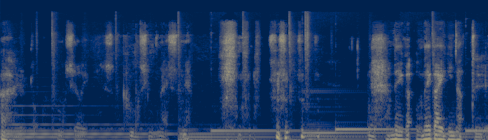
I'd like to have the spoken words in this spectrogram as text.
はい。面白いかもしれないですね。お願いお願いになって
